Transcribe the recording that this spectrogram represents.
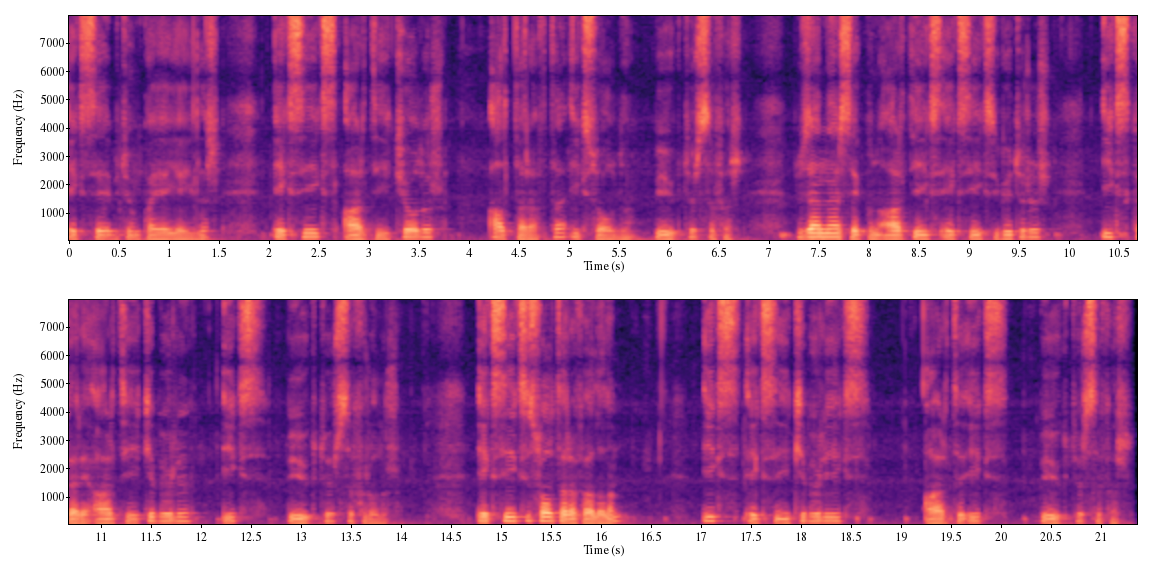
eksi bütün paya yayılır. Eksi x artı 2 olur. Alt tarafta x oldu. Büyüktür 0. Düzenlersek bunu artı x eksi x'i götürür. x kare artı 2 bölü x büyüktür 0 olur. Eksi x'i sol tarafa alalım. x eksi 2 bölü x artı x büyüktür 0.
